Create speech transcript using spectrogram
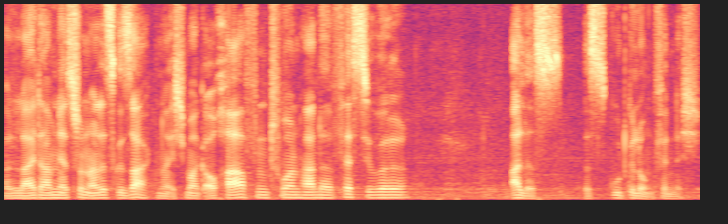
Leider haben jetzt schon alles gesagt. Ne? Ich mag auch Hafen, Turnhalle, Festival. Alles. Ist gut gelungen, finde ich.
